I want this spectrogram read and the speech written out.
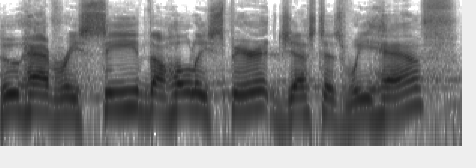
who have received the Holy Spirit just as we have?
